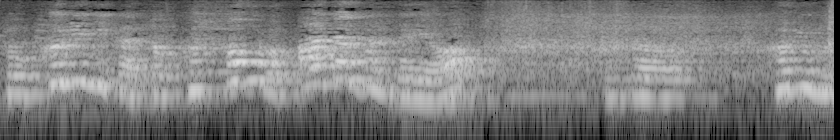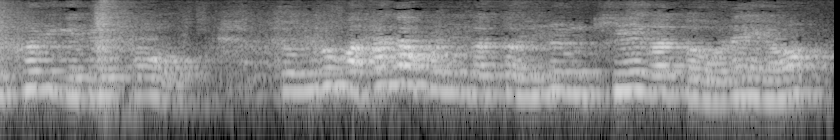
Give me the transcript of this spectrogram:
또 그리니까 또 그 속으로 빠져들대요. 그래서 그림을 그리게 됐고, 또거 하다 보니까 또 이런 기회가 또 오네요.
